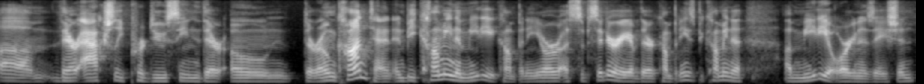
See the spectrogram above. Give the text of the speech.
um, they're actually producing their own their own content and becoming a media company or a subsidiary of their companies, becoming a, a media organization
